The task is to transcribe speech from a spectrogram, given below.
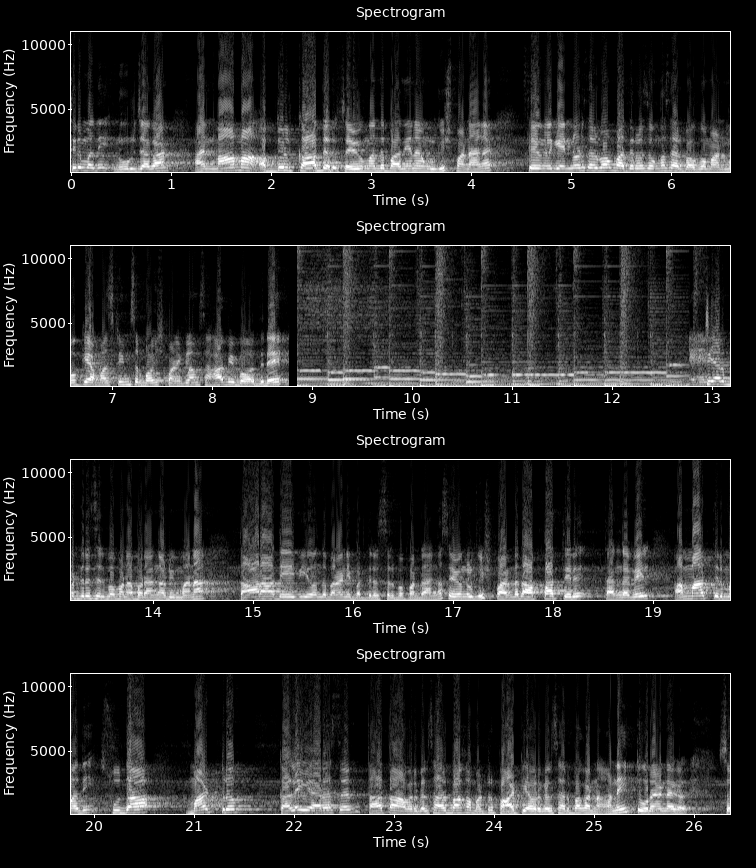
திருமதி நூர்ஜகான் அண்ட் மாமா அப்துல் காதர். ஸோ இவங்க வந்து பார்த்தீங்கன்னா உங்களுக்கு விஷ் பண்ணாங்க. ஸோ இவங்களுக்கு என்னோட சார்பாக பார்த்துருவோம் உங்கள் சார் பகவான் முக்கியமாக ஸ்ட்ரீம் சார் விஷ் பண்ணிக்கலாம். ஸோ ஹாப்பி பர்த்டே நெக்ஸ்ட் யார் பண்ண போறாங்க அப்படின்னா தாரா தேவி வந்து நீ பர்த்டே செல்ப பண்றாங்க. ஸோ இவங்களுக்கு விஷ் பண்றது அப்பா திரு தங்கவேல் அம்மா திருமதி சுதா மற்றும் கலை அரசன் தாத்தா அவர்கள் சார்பாக மற்றும் பாட்டி அவர்கள் சார்பாக அனைத்து உறவினர்கள். ஸோ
